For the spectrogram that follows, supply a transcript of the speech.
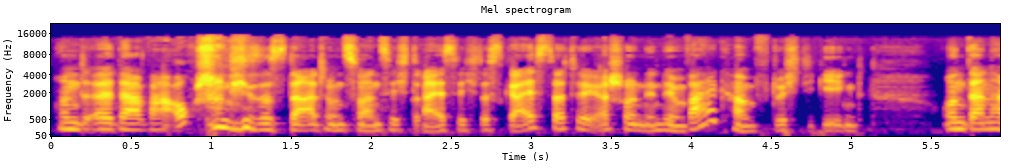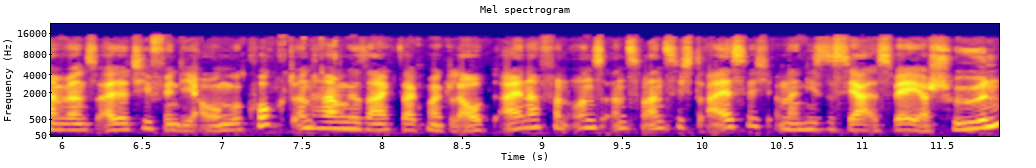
Und äh, da war auch schon dieses Datum 2030. Das geisterte ja schon in dem Wahlkampf durch die Gegend. Und dann haben wir uns alle tief in die Augen geguckt und haben gesagt, sag mal, glaubt einer von uns an 2030? Und dann hieß es, ja, es wäre ja schön.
